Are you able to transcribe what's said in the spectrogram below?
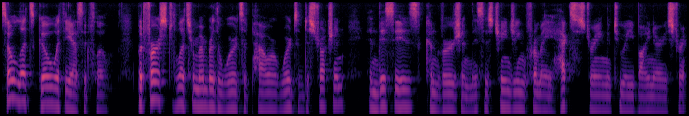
So let's go with the acid flow. But first, let's remember the words of power, words of destruction, and this is conversion. This is changing from a hex string to a binary string.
